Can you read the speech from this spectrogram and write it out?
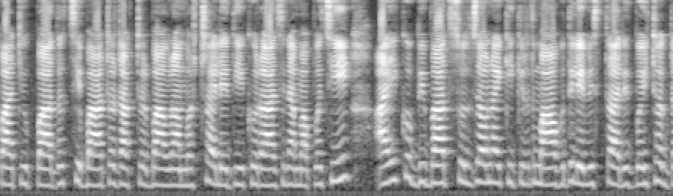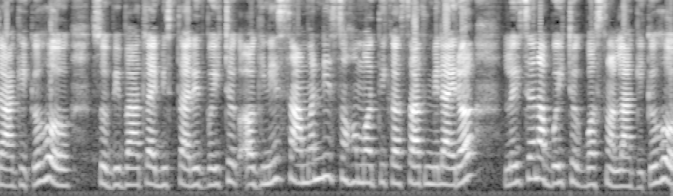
पार्टी उपाध्यक्षबाट डाक्टर बाबुराम भट्टराईले दिएको राजीनामापछि आएको विवाद सुल्झाउन एकीकृत माओवादीले विस्तारित बैठक डाकेको हो। सो विवादलाई विस्तारित बैठक अघि नै सामान्य सहमतिका साथ मिलाएर लैजान बैठक बस्न लागेको हो।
